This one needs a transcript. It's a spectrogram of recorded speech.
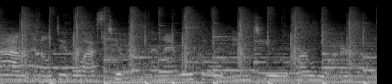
Um, and I'll do the last two and then I will go into our watercolors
